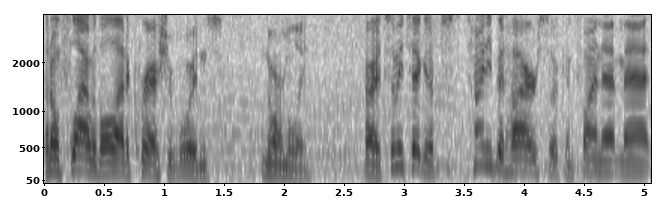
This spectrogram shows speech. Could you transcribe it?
I don't fly with a lot of crash avoidance normally. All right, so let me take it up just a tiny bit higher so I can find that mat.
